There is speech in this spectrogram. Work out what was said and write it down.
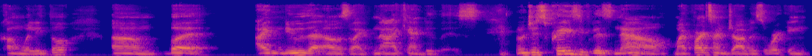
call Welito. Um, but I knew that I was like, nah, I can't do this. Which is crazy because now my part-time job is working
